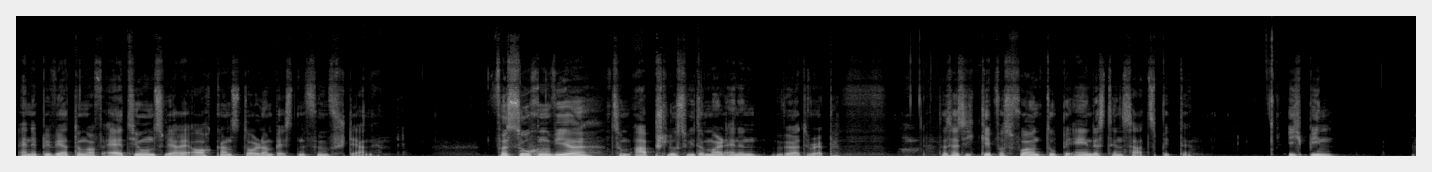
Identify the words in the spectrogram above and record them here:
Eine Bewertung auf iTunes wäre auch ganz toll, am besten 5 Sterne. Versuchen wir zum Abschluss wieder mal einen Word-Rap. Das heißt, ich gebe was vor und du beendest den Satz bitte. Ich bin.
